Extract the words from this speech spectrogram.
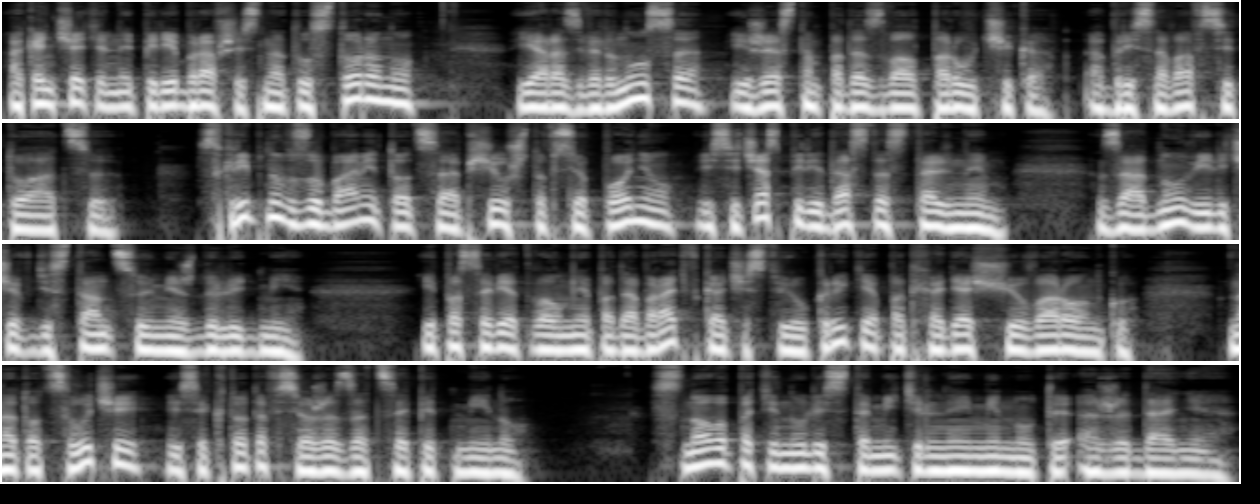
Окончательно перебравшись на ту сторону, я развернулся и жестом подозвал поручика, обрисовав ситуацию. Скрипнув зубами, тот сообщил, что все понял и сейчас передаст остальным, заодно увеличив дистанцию между людьми, и посоветовал мне подобрать в качестве укрытия подходящую воронку — на тот случай, если кто-то все же зацепит мину. Снова потянулись томительные минуты ожидания.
